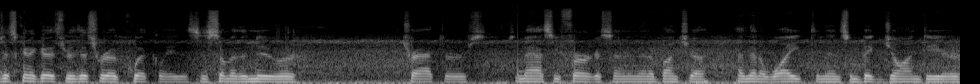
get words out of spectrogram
just going to go through this real quickly. This is some of the newer tractors. Some Massey Ferguson and then a bunch of, and then a white and then some big John Deere.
